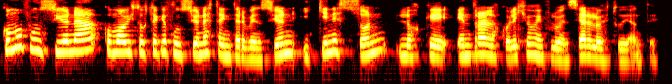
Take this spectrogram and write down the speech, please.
¿Cómo funciona, cómo ha visto usted que funciona esta intervención y quiénes son los que entran a los colegios a influenciar a los estudiantes?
